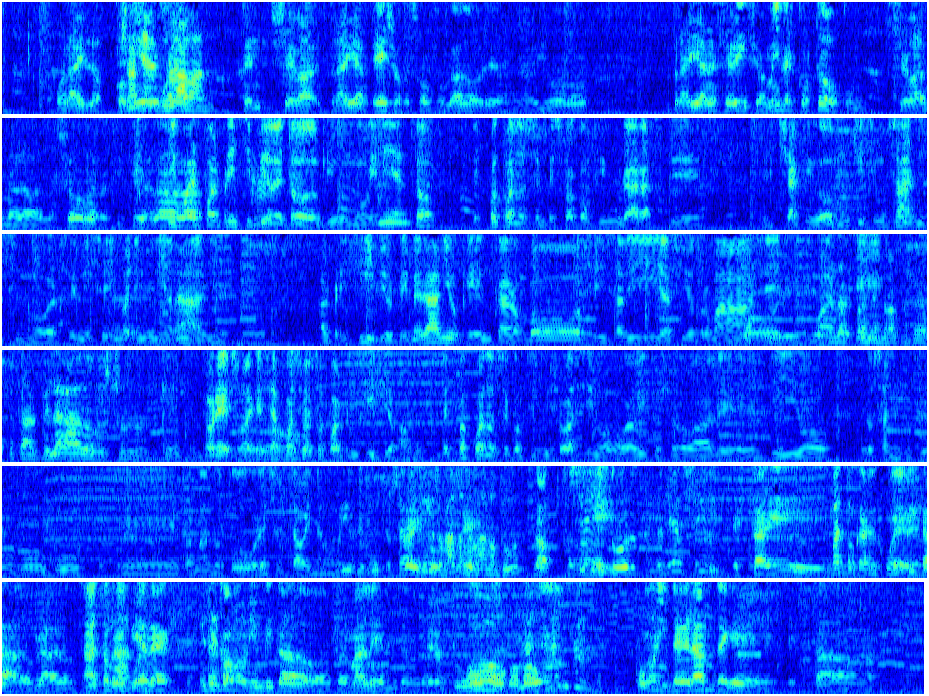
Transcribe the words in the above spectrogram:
por ahí los Ya comienzos circulaban. ten- lleva- traían, ellos que son fundadores, Gaby Bobo, traían ese vicio. A mí les costó llevarme a la banda, yo me resistía. No, Igual no. fue al principio de todo que hubo un movimiento. Después cuando se empezó a configurar, eh, ya quedó muchísimos años sin moverse, ni se iba ni venía nadie. Al principio, el primer año que entraron vos y salías y otro más. y- bueno, después y- entró el pelado, que yo que por eso, esa fue, eso, eso fue al principio. Después cuando se constituyó así, Momo, Gabito, yo, Ale, el tío, los años que estuvo Cucu, eh, Fernando Tour, eso estaba inamovible muchos Sí, años. ¿Sigue tocando sí. Fernando Tour? No, Sí, Fernando Tour en realidad sí. está ahí. Va a tocar el jueves. Invitado, claro. Ah, Sí, toca sí, viene, es, como un invitado permanente. ahora. Pero estuvo- o, o como un como un integrante que está,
